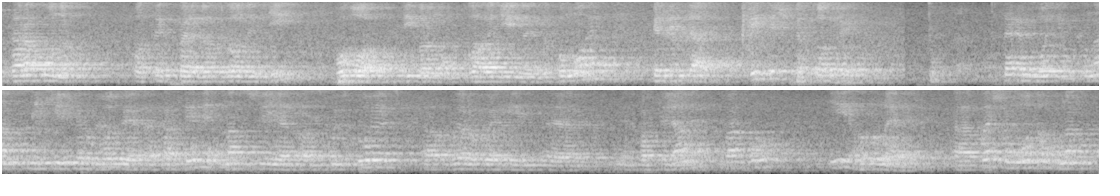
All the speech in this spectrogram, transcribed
за рахунок оцих передаукціонних дій було зібрано благодійної допомоги 50 тисяч 500 гривень. Серед лотів у нас не тільки роботи е, картини, у нас ще є е, скульптури, е, вироби е, порцеляни фарбову і гобелени. Е, Першим лотом у нас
